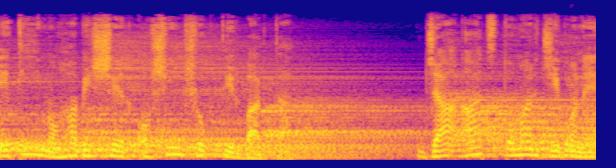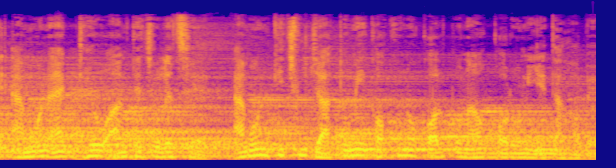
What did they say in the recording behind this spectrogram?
এটিই মহাবিশ্বের অসীম শক্তির বার্তা। যা আজ তোমার জীবনে এমন এক ঢেউ আনতে চলেছে, এমন কিছু যা তুমি কখনো কল্পনাও করনি এটা হবে।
